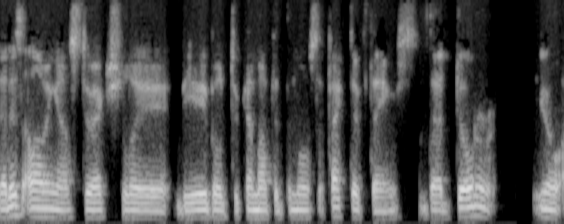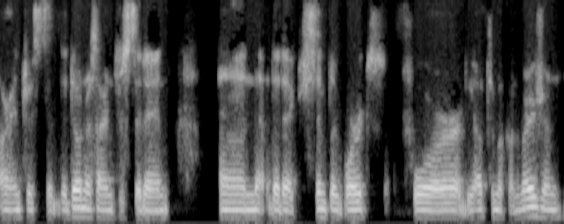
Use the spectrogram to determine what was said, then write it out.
that is allowing us to actually be able to come up with the most effective things that donor you know are interested the donors are interested in and that actually simply works for the optimal conversion.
